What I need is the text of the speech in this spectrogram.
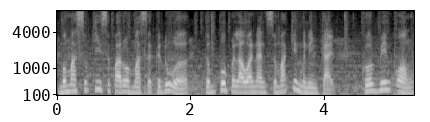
Memasuki separuh masa kedua, tempur perlawanan semakin meningkat. Corbin Ong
